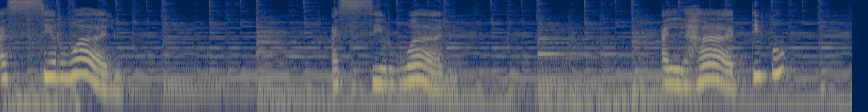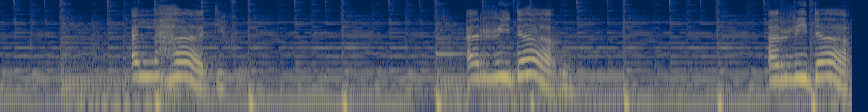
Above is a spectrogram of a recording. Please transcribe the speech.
السروال. السروال. الهاتف. الهاتف. الرداء. الرداء.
